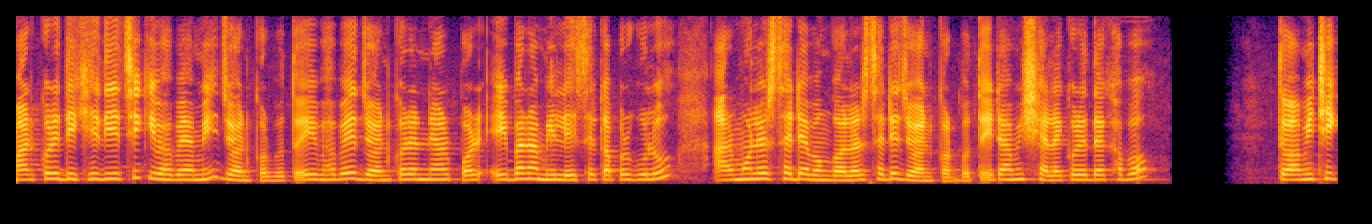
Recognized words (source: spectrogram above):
মার্ক করে দেখিয়ে দিয়েছি কীভাবে আমি জয়েন করব। তো এইভাবে জয়েন করে নেওয়ার পর এইবার আমি লেসের কাপড়গুলো আরমলের সাইডে এবং গলার সাইডে জয়েন করব। তো এটা আমি সেলাই করে দেখাবো। তো আমি ঠিক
